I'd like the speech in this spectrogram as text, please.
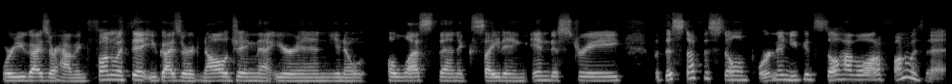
where you guys are having fun with it you guys are acknowledging that you're in you know a less than exciting industry but this stuff is still important and you can still have a lot of fun with it.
